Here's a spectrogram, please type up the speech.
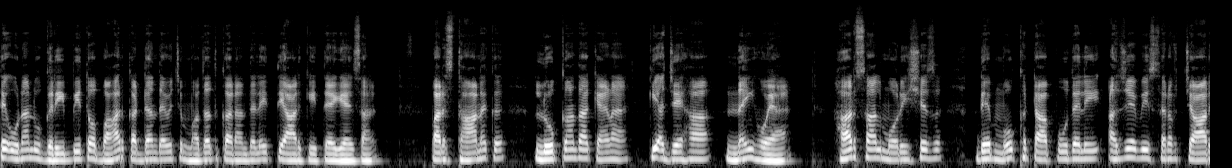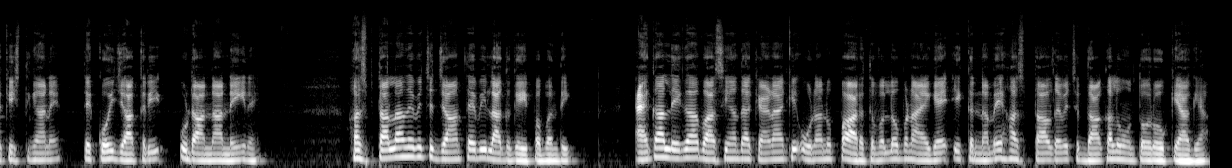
ਤੇ ਉਹਨਾਂ ਨੂੰ ਗਰੀਬੀ ਤੋਂ ਬਾਹਰ ਕੱਢਣ ਦੇ ਵਿੱਚ ਮਦਦ ਕਰਨ ਦੇ ਲਈ ਤਿਆਰ ਕੀਤੇ ਗਏ ਸਨ। ਪਰ ਸਥਾਨਕ ਲੋਕਾਂ ਦਾ ਕਹਿਣਾ ਹੈ ਕਿ ਅਜਿਹਾ ਨਹੀਂ ਹੋਇਆ ਹਰ ਸਾਲ ਮੌਰੀਸ਼ੀਅਸ ਦੇ ਮੁੱਖ ਟਾਪੂ ਦੇ ਲਈ ਅਜੇ ਵੀ ਸਿਰਫ 4 ਕਿਸ਼ਤੀਆਂ ਨੇ ਤੇ ਕੋਈ ਯਾਤਰੀ ਉਡਾਨਾਂ ਨਹੀਂ ਨੇ। ਹਸਪਤਾਲਾਂ ਦੇ ਵਿੱਚ ਜਾਣ ਤੇ ਵੀ ਲੱਗ ਗਈ ਪਾਬੰਦੀ। ਐਗਾ ਲੇਗਾ ਵਾਸੀਆਂ ਦਾ ਕਹਿਣਾ ਕਿ ਉਹਨਾਂ ਨੂੰ ਭਾਰਤ ਵੱਲੋਂ ਬਣਾਏ ਗਏ ਇੱਕ ਨਵੇਂ ਹਸਪਤਾਲ ਦੇ ਵਿੱਚ ਦਾਖਲ ਹੋਣ ਤੋਂ ਰੋਕਿਆ ਗਿਆ।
